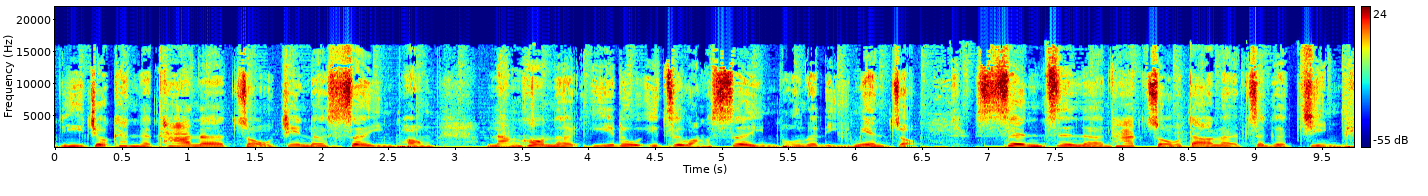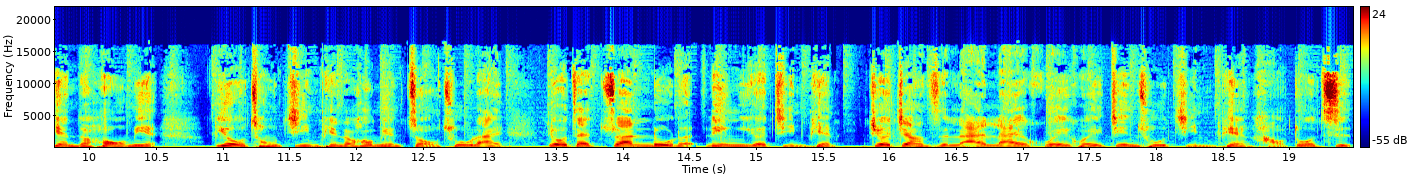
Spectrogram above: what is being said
你就看着他呢走进了摄影棚，然后呢一路一直往摄影棚的里面走，甚至呢他走到了这个景片的后面，又从景片的后面走出来，又再钻入了另一个景片，就这样子来来回回进出景片好多次。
